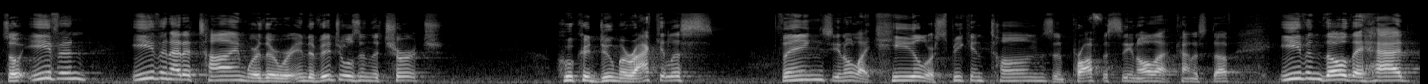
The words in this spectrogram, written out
So even, even at a time where there were individuals in the church who could do miraculous things, you know, like heal or speak in tongues and prophecy and all that kind of stuff, even though they had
